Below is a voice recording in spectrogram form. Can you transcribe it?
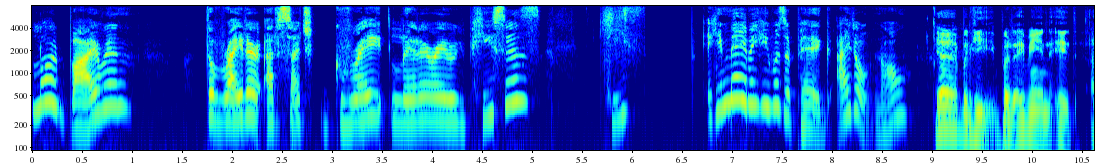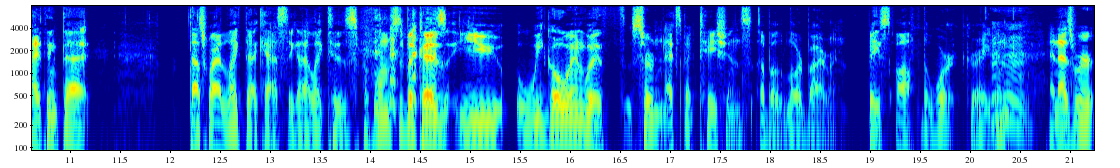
Lord Byron, the writer of such great literary pieces, he's he maybe he was a pig. I don't know. Yeah, but he, but I mean, it. I think that that's why I like that casting and I liked his performances because you we go in with certain expectations about Lord Byron based off the work, right? Mm-hmm. And and as we're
